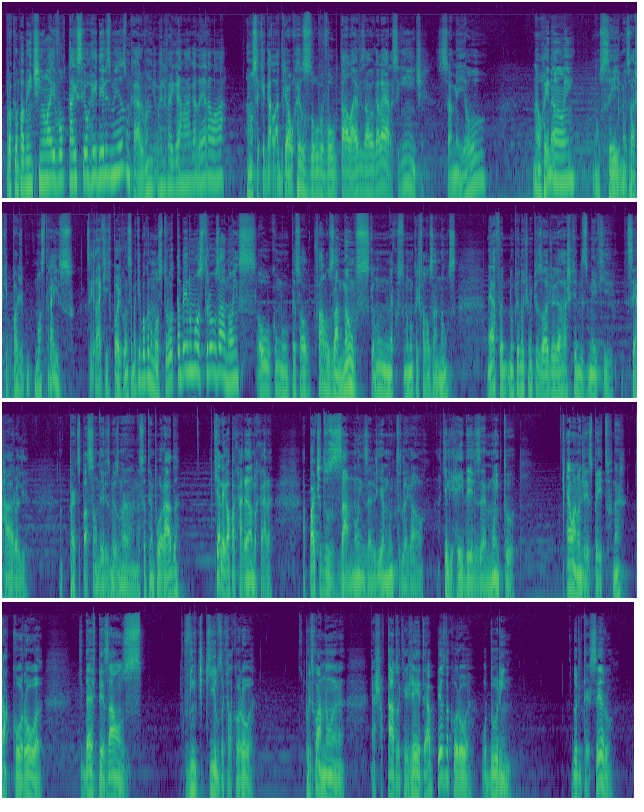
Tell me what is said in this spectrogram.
pro acampamentinho lá e voltar e ser o rei deles mesmo, cara. Ele vai ganhar a galera lá. A não ser que a Galadriel resolva voltar lá e avisar a galera: seguinte, seu amigo é o. Não é o rei, não, hein? Não sei, mas eu acho que pode mostrar isso. Sei lá o que pode acontecer, mas que bom que não mostrou. Também não mostrou os anões, ou como o pessoal fala, os anãos, que eu não me acostumo nunca de falar os anãos. Né? Foi no penúltimo episódio, eu acho que eles meio que encerraram ali a participação deles mesmo na, nessa temporada. Que é legal pra caramba, cara. A parte dos anões ali é muito legal. Aquele rei deles é muito. É um anão de respeito, né? Tem uma coroa que deve pesar uns 20 quilos aquela coroa. Por isso que o anão é, é achatado daquele jeito. É o peso da coroa. O Durin. Durin terceiro?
